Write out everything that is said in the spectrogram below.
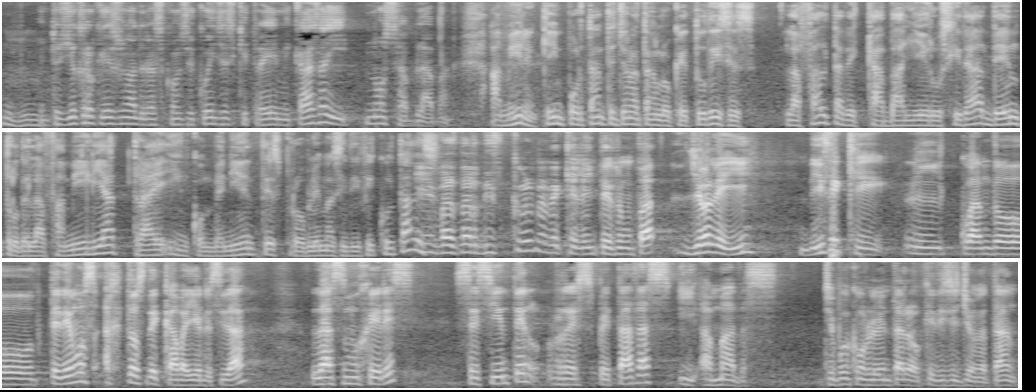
Entonces yo creo que es una de las consecuencias que trae en mi casa y no se hablaban. Ah, miren, qué importante, Jonathan, lo que tú dices. La falta de caballerosidad dentro de la familia trae inconvenientes, problemas y dificultades. Y pastor, discúlpeme que le interrumpa. Yo leí, dice que cuando tenemos actos de caballerosidad, las mujeres se sienten respetadas y amadas. Yo puedo complementar lo que dice Jonathan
